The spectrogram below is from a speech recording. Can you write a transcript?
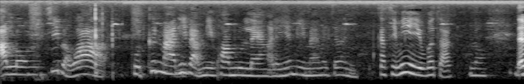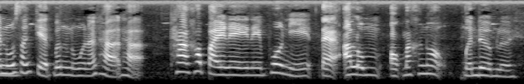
อารมณ์ที่แบบว่าผุดขึ้นมาที่แบบมีความรุนแรงอะไรเงี้ยมีไหมแม่เจิ้นกสิมีอยู่บ่จักลองแต่หนูสังเกตเบิ่งหนูนะถ้าถ้าถ้าเข้าไปในในพวกนี้ แต่อารมณ์ออกมาข้างนอกเหมือนเดิมเลยอืม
